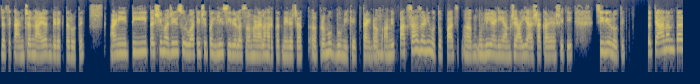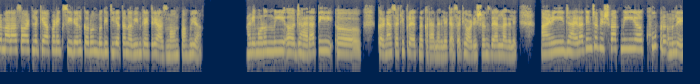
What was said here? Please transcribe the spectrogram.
ज्याचे कांचन नायक डिरेक्टर होते. आणि ती तशी माझी सुरुवातीची पहिली सिरियल असं म्हणायला हरकत नाही ज्याच्यात प्रमुख भूमिकेत काइंड ऑफ आम्ही पाच सहा जणी होतो. पाच मुली आणि आमची आई आशा काळे अशी ती सिरियल होती. तर त्यानंतर मला असं वाटलं की आपण एक सिरियल करून बघितली. आता नवीन काहीतरी आजमावून पाहूया. आणि म्हणून मी जाहिराती करण्यासाठी प्रयत्न करायला लागले. त्यासाठी ऑडिशन्स द्यायला लागले. आणि जाहिरातींच्या विश्वात मी खूप रमले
